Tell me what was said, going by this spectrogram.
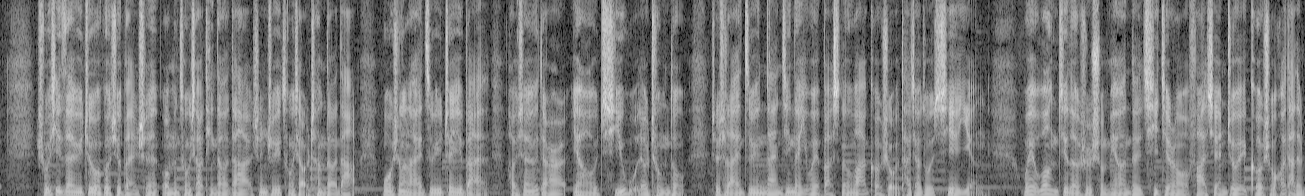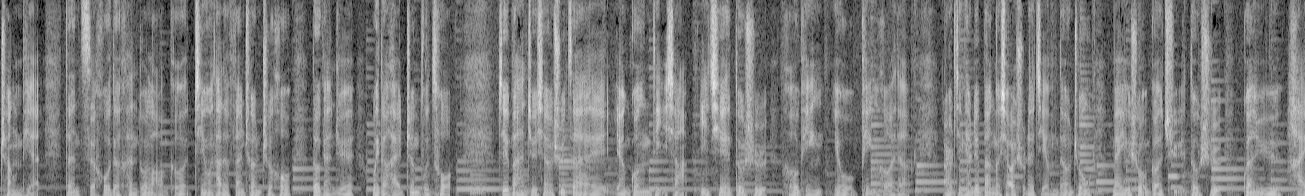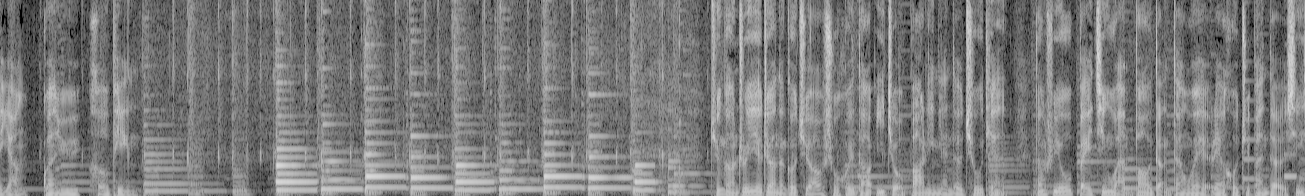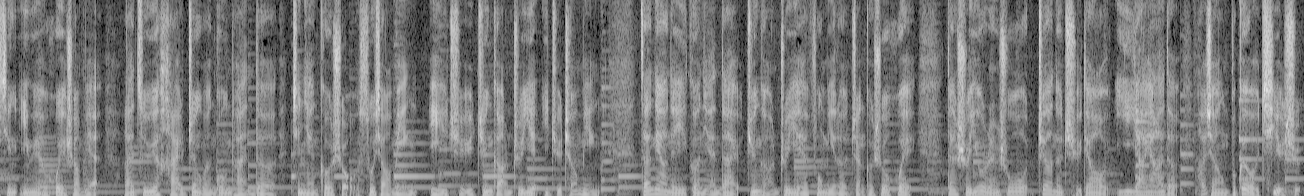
熟悉在于这首歌曲本身，我们从小听到大，甚至于从小唱到大。陌生来自于这一版，好像有点要起舞的冲动。这是来自于南京的一位巴斯诺瓦歌手，他叫做谢颖。我也忘记了是什么样的契机让我发现这位歌手和他的唱片，但此后的很多老歌经过他的翻唱之后，都感觉味道还真不错。这版就像是在阳光底下，一切都是和平又平和的。而今天这半个小时的节目当中，每一首歌曲都是关于海洋，关于和平。《军港之夜》这样的歌曲要说回到一九八零年的秋天，当时由《北京晚报》等单位联合举办的新兴音乐会上面，来自于海政文工团的青年歌手苏小明以一曲《军港之夜》一举成名。在那样的一个年代，《军港之夜》风靡了整个社会，但是也有人说这样的曲调咿咿呀呀的，好像不够有气势。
